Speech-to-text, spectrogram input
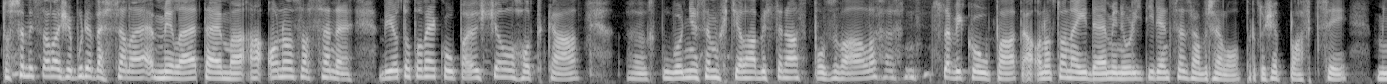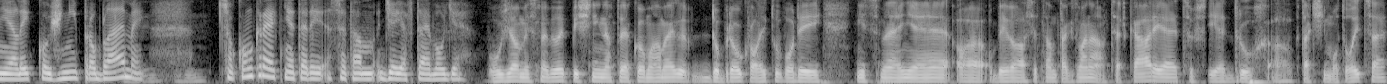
to jsem myslela, že bude veselé, milé téma a ono zase ne. Biotopové koupaliště Lhotka. Původně jsem chtěla, abyste nás pozval se vykoupat a ono to nejde. Minulý týden se zavřelo, protože plavci měli kožní problémy. Co konkrétně tedy se tam děje v té vodě? Bohužel my jsme byli pišní na to, jako máme dobrou kvalitu vody, nicméně objevila se tam takzvaná cerkárie, což je druh ptačí motolice,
